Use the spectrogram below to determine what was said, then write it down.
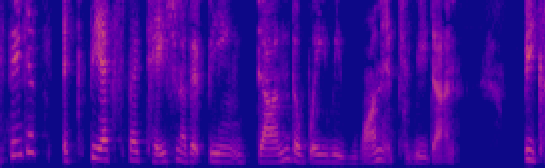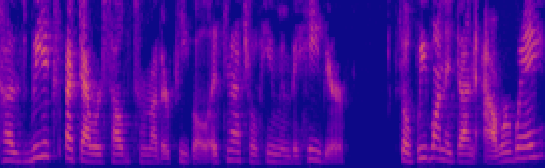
think it's the expectation of it being done the way we want it to be done because we expect ourselves from other people. It's natural human behavior. So if we want it done our way,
